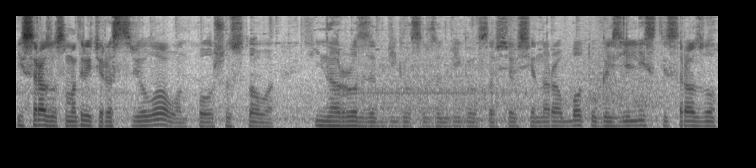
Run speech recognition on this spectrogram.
И сразу, смотрите, расцвело, вон, пол шестого. И народ задвигался, задвигался, все, все на работу, газелисты сразу.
